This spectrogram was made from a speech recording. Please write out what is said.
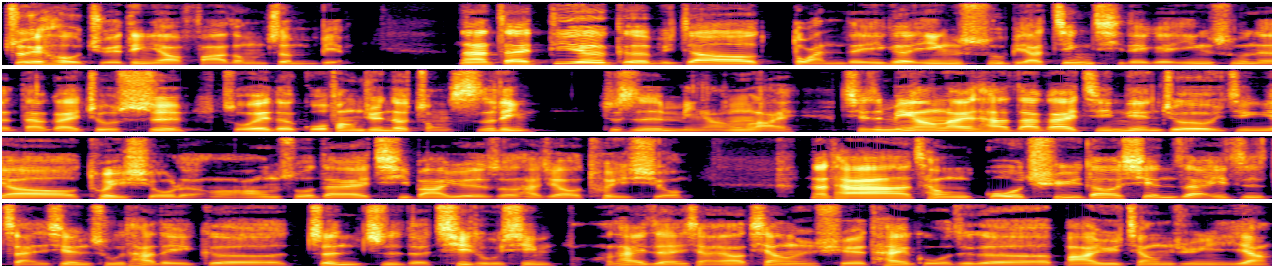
最后决定要发动政变。那在第二个比较短的一个因素，比较近期的一个因素呢，大概就是所谓的国防军的总司令，就是敏昂莱。其实敏昂莱他大概今年就已经要退休了，好像说大概七八月的时候他就要退休。那他从过去到现在一直展现出他的一个政治的企图心，他一直很想要像学泰国这个巴育将军一样。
